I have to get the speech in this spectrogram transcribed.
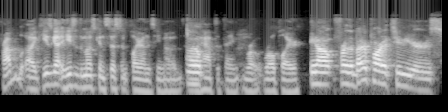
probably like he's got he's the most consistent player on the team. I would, I Well- would have to think role, role player. you know for the better part of two years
